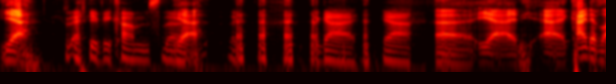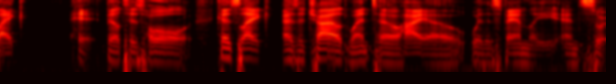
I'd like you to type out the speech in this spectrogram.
Yeah, that he becomes the Yeah. the, the guy. Yeah, uh, yeah, and uh, kind of like hit, built his whole because like as a child went to Ohio with his family, and so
